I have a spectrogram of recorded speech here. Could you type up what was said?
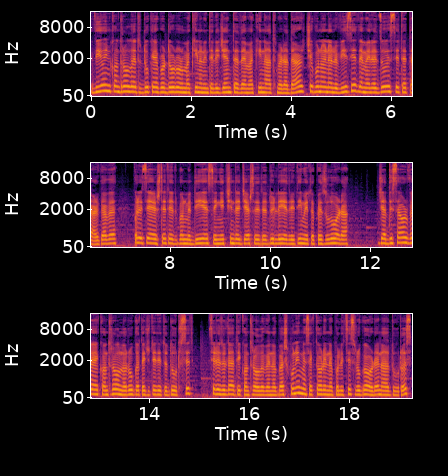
Vijojnë kontrollet duke e përdorur makinat inteligjente dhe makinat me radar që punojnë në lëvizje dhe me lexuesit e targave. Policia e shtetit bën me dije se 162 leje drejtimi të pezulluara gjatë disa orëve kontroll në rrugët e qytetit të Durrësit, si rezultat i kontrolleve në bashkëpunim me sektorin e policisë rrugore në Durrës,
